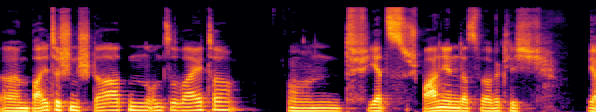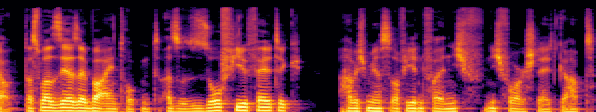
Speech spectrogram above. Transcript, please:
ähm, baltischen Staaten und so weiter. Und jetzt Spanien, das war wirklich, ja, das war sehr, sehr beeindruckend. Also so vielfältig habe ich mir es auf jeden Fall nicht, nicht vorgestellt gehabt.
